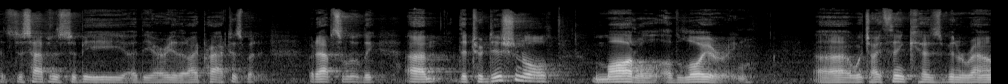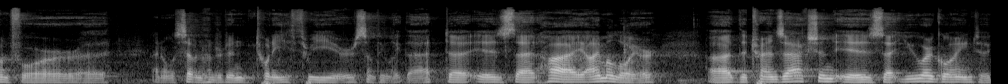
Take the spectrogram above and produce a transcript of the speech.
It just happens to be uh, the area that I practice, but, but absolutely. Um, the traditional model of lawyering, uh, which I think has been around for, uh, I don't know, 723 years, something like that, uh, is that, hi, I'm a lawyer. Uh, the transaction is that you are going to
